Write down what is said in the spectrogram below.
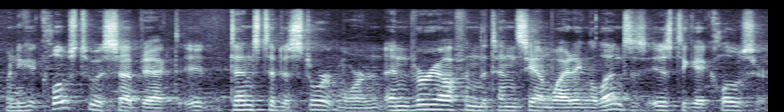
When you get close to a subject, it tends to distort more, and very often the tendency on wide angle lenses is to get closer.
